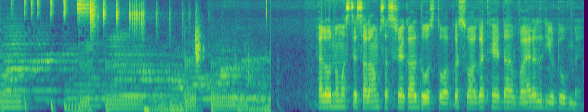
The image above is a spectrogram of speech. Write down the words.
हेलो, नमस्ते, सलाम, सत दोस्तों, आपका स्वागत है द वायरल यूट्यूब में।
